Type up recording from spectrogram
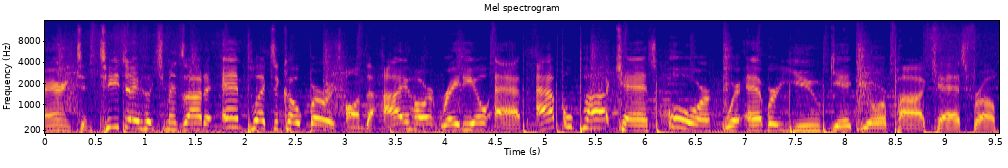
Arrington, TJ Houshmandzadeh, and Plaxico Burress on the iHeartRadio app, Apple Podcasts, or wherever you get your podcast from.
